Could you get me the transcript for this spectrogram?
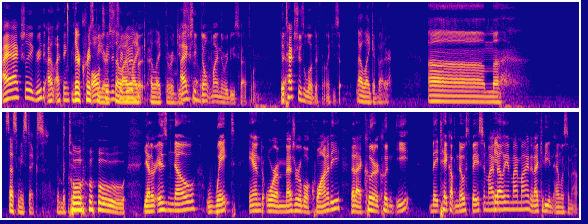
I actually agree. with you. I, I think They're all crispier, Cheez-Its so are I good, like I like the reduced. I actually fat don't one. mind the reduced fats one. The Yeah. texture's a little different, like you said. I like it better. Um, sesame sticks number two. Ooh. Yeah, there is no weight and or a measurable quantity that I could or couldn't eat. They take up no space in my belly in my mind, and I could eat an endless amount.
